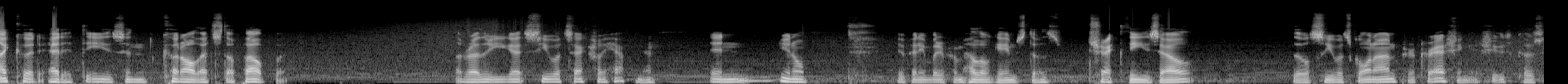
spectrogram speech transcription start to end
I could edit these and cut all that stuff out, but I'd rather you guys see what's actually happening. And, you know, if anybody from Hello Games does check these out, they'll see what's going on for crashing issues, because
